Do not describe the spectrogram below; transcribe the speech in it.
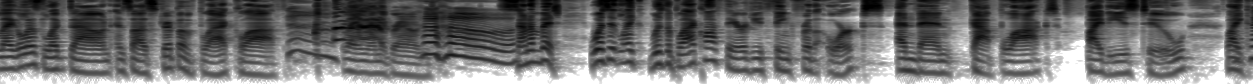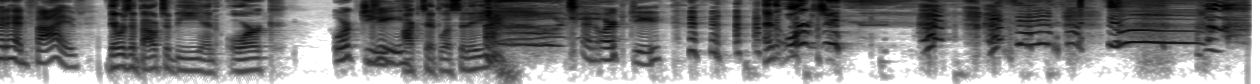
Legolas looked down and saw a strip of black cloth laying on the ground. Oh. Son of a bitch. Was it like, was the black cloth there, do you think, for the orcs and then got blocked by these two? Like, Could have had five. there was about to be an orc Orc G. G. octiplicity. An Orc G. an orgy?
